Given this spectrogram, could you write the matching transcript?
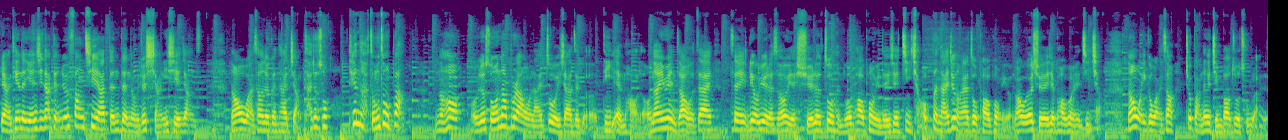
两天的研习，他可能就会放弃啊，等等的，我就想一些这样子，然后我晚上就跟他讲，他就说，天哪，怎么这么棒？然后我就说，那不然我来做一下这个 DM 好了，那因为你知道我在这六月的时候也学了做很多 PowerPoint 的一些技巧，我本来就很爱做 PowerPoint，然后我又学了一些 PowerPoint 的技巧，然后我一个晚上就把那个简报做出来了。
